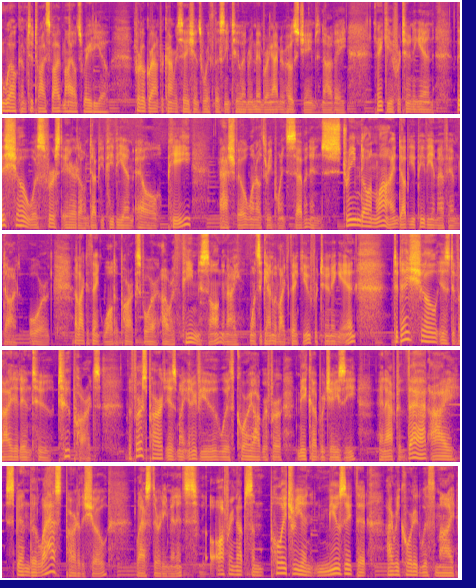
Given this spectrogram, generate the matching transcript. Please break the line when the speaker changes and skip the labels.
Welcome to Twice Five Miles Radio, fertile ground for conversations worth listening to and remembering. I'm your host, James Nave. Thank you for tuning in. This show was first aired on WPVM LP, Asheville 103.7, and streamed online, WPVMFM.org. I'd like to thank Walter Parks for our theme song, and I once again would like to thank you for tuning in. Today's show is divided into two parts. The first part is my interview with choreographer Micha Bergese, and after that, I spend the last part of the show, last 30 minutes, offering up some poetry and music that I recorded with my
